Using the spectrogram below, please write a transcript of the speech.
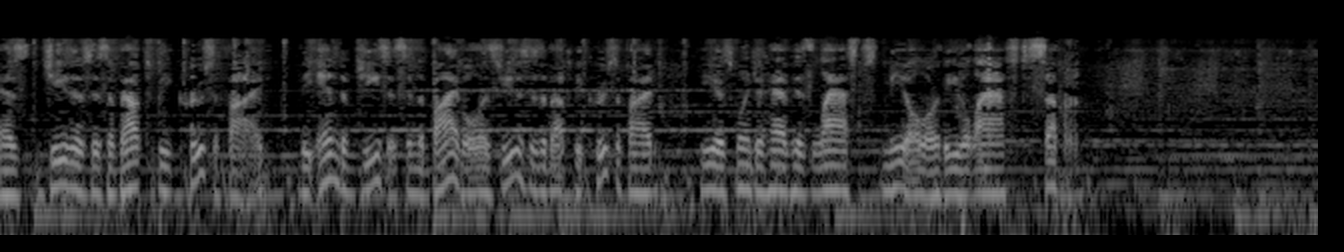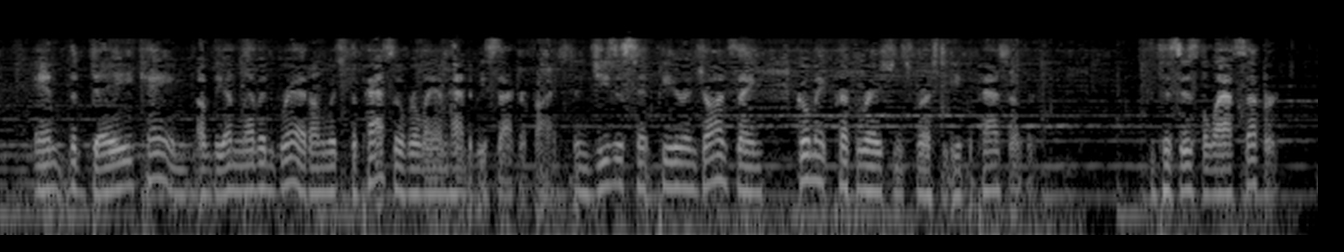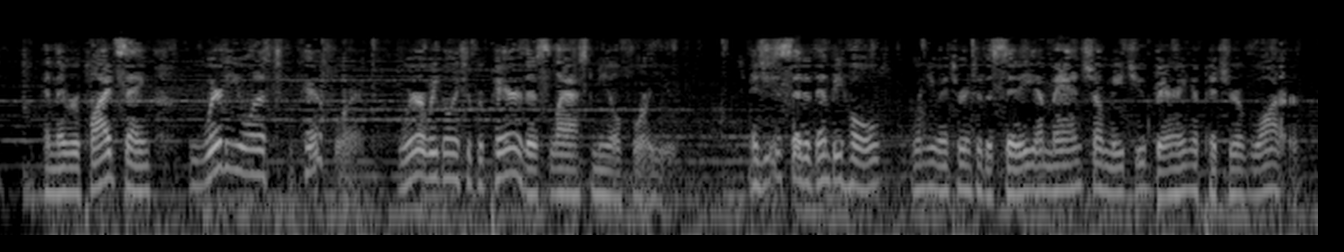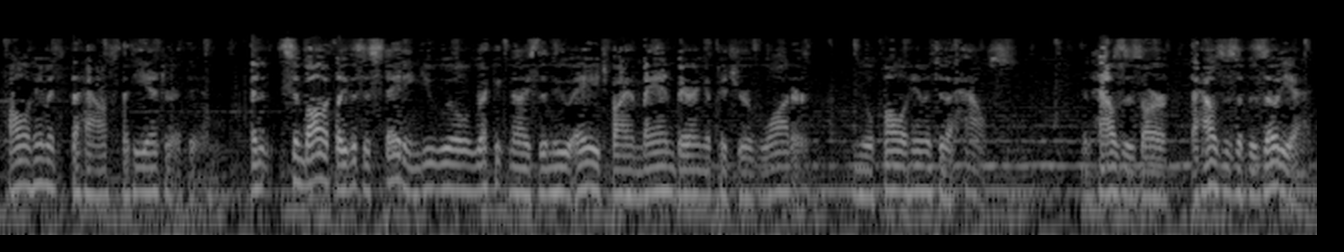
as Jesus is about to be crucified, the end of Jesus in the Bible, as Jesus is about to be crucified, he is going to have his last meal or the Last Supper. And the day came of the unleavened bread on which the Passover lamb had to be sacrificed. And Jesus sent Peter and John saying, Go make preparations for us to eat the Passover. This is the Last Supper. And they replied saying, where do you want us to prepare for it? Where are we going to prepare this last meal for you? And Jesus said to them, Behold, when you enter into the city, a man shall meet you bearing a pitcher of water. Follow him into the house that he entereth in. And symbolically, this is stating you will recognize the new age by a man bearing a pitcher of water, and you will follow him into the house. And houses are the houses of the zodiac.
